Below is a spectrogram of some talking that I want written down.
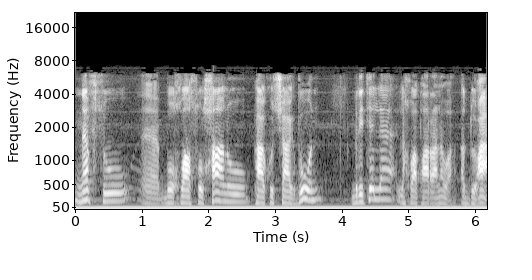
نەفس و بۆ خواسوڵحان و پاک و چاک بوون بریتێ لە لەخواپارانەوە ئە دوعا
